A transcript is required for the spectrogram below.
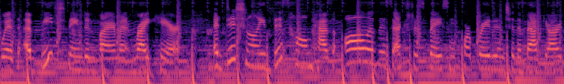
with a beach-themed environment right here. Additionally, this home has all of this extra space incorporated into the backyard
